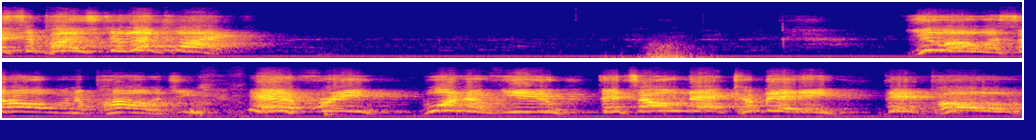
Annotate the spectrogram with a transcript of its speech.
is supposed to look like. You owe us all an apology. Every one of you that's on that committee that pulled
